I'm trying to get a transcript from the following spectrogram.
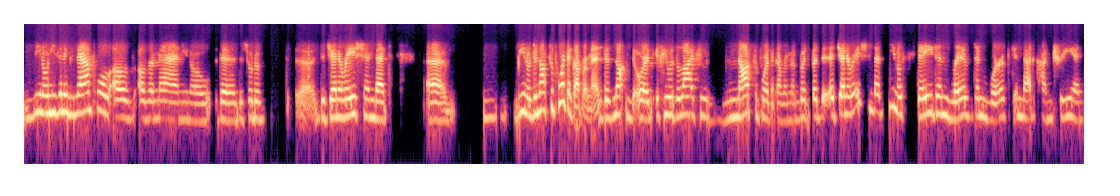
you know, he's an example of, of a man, you know, the, the sort of uh, the generation that um, you know, did not support the government, does not, or if he was alive, he would not support the government. But but a generation that you know stayed and lived and worked in that country, and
